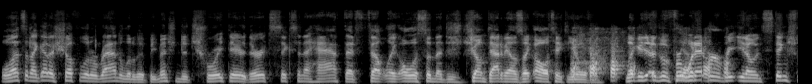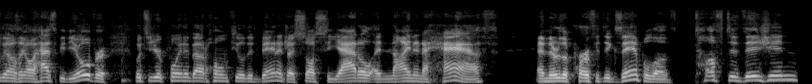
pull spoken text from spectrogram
Well, that's it. I got to shuffle it around a little bit. But you mentioned Detroit there; they're at six and a half. That felt like all of a sudden that just jumped out at me. I was like, "Oh, I'll take the over." like for yeah. whatever you know, instinctually, I was like, "Oh, it has to be the over." But to your point about home field advantage, I saw Seattle at nine and a half and they're the perfect example of tough division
